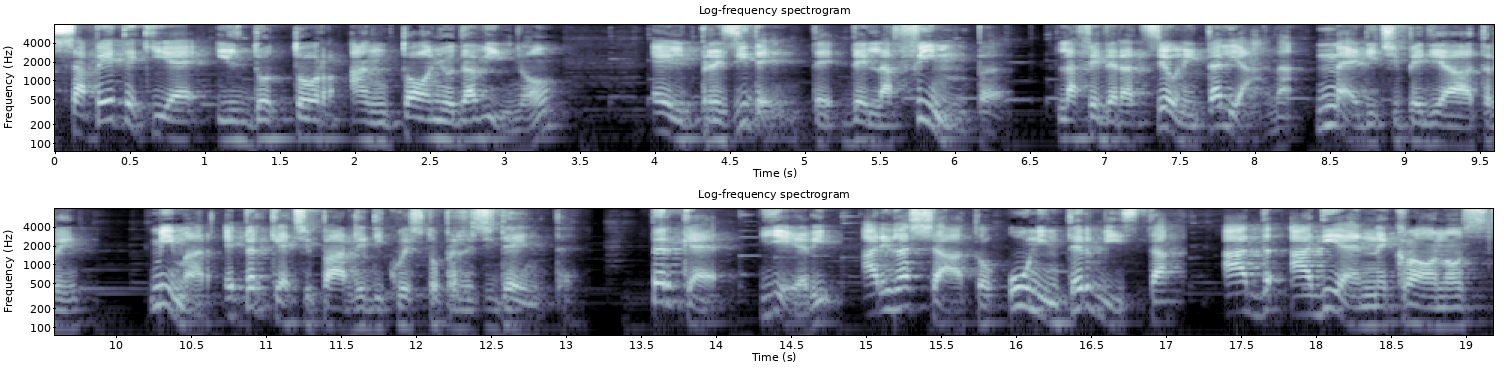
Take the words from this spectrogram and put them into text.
Sapete chi è il dottor Antonio Davino? È il presidente della FIMP, la Federazione Italiana Medici Pediatri. Mimar, e perché ci parli di questo presidente? Perché ieri ha rilasciato un'intervista ad ADN Kronos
